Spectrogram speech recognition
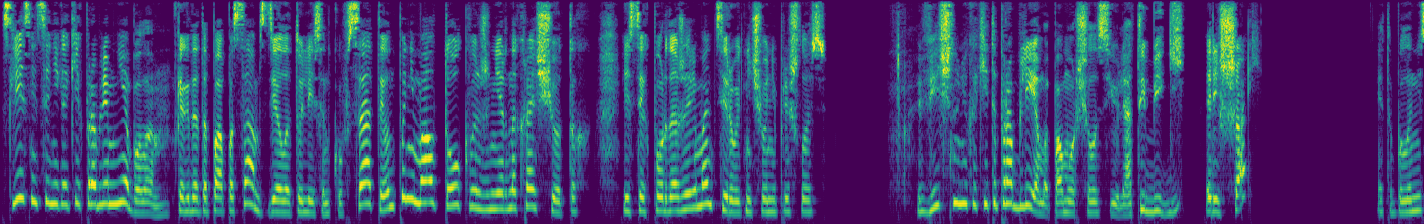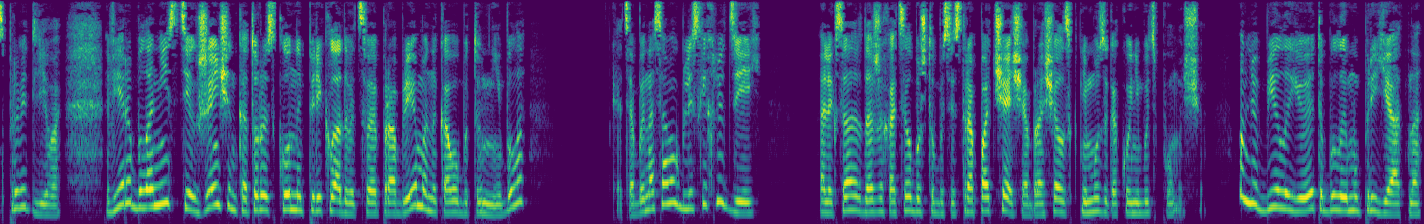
С лестницей никаких проблем не было. Когда-то папа сам сделал эту лесенку в сад, и он понимал толк в инженерных расчетах, и с тех пор даже ремонтировать ничего не пришлось. «Вечно у нее какие-то проблемы», — поморщилась Юля. «А ты беги, решай». Это было несправедливо. Вера была не из тех женщин, которые склонны перекладывать свои проблемы на кого бы то ни было, хотя бы на самых близких людей. Александр даже хотел бы, чтобы сестра почаще обращалась к нему за какой-нибудь помощью. Он любил ее, это было ему приятно,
